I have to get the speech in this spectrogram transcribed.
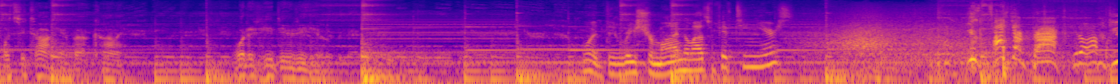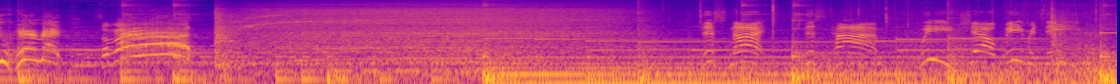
What's he talking about, Connie? What did he do to you? What, did it erase your mind the last 15 years? You touch her back! Get off! You hear me? Savannah! This night, this time, we shall be redeemed.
